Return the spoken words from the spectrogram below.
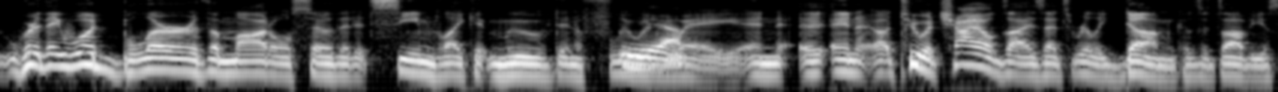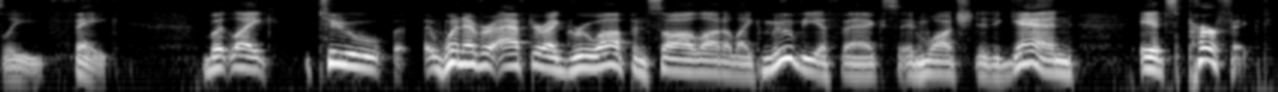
where they would blur the model so that it seemed like it moved in a fluid Yeah. way, and and uh, to a child's eyes, that's really dumb because it's obviously fake. But like to whenever after I grew up and saw a lot of like movie effects and watched it again, it's perfect.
